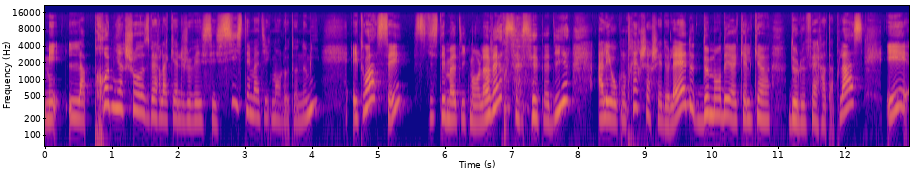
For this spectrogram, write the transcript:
Mais la première chose vers laquelle je vais, c'est systématiquement l'autonomie. Et toi, c'est systématiquement l'inverse, c'est-à-dire aller au contraire chercher de l'aide, demander à quelqu'un de le faire à ta place et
